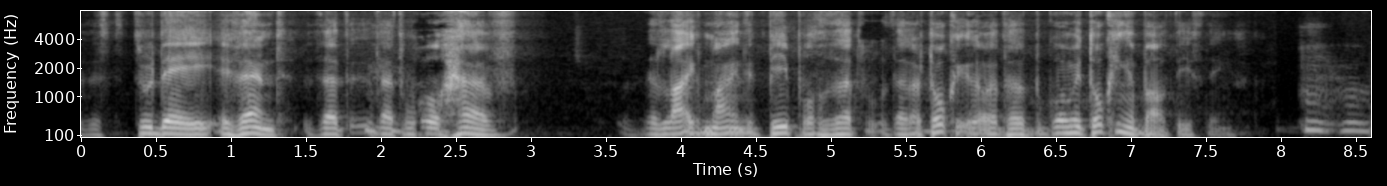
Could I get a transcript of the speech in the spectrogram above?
this two-day event that that mm-hmm. will have the like-minded people that that are talking that are going to be talking about these things. Mm-hmm.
